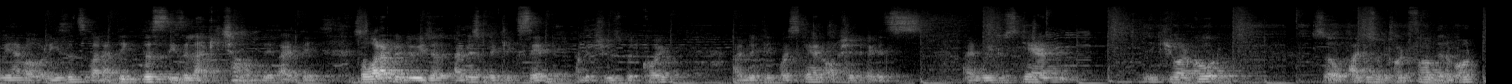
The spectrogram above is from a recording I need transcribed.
we have our reasons, but I think this is a lucky charm, I think. So what I'm going to do is just, I'm just going to click send. I'm going to choose Bitcoin. I'm going to click my scan option, and it's I'm going to scan the QR code. So I just want to confirm that amount.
